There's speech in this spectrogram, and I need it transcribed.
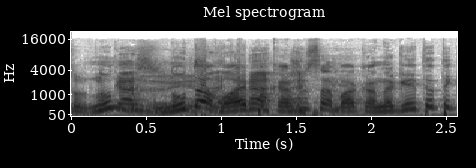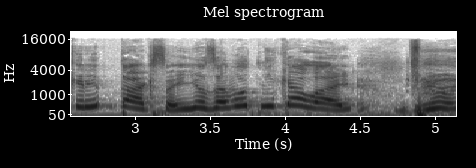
ну, ну давай, покажи собаку. Она говорит, это, говорит, такса, ее зовут Николай. Ну,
